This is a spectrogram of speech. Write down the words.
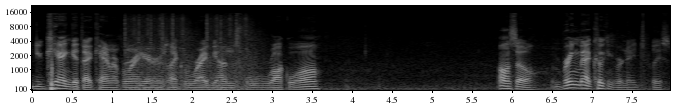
You can't get that camera from right here. It's like right behind this rock wall. Also, bring back cooking grenades, please.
